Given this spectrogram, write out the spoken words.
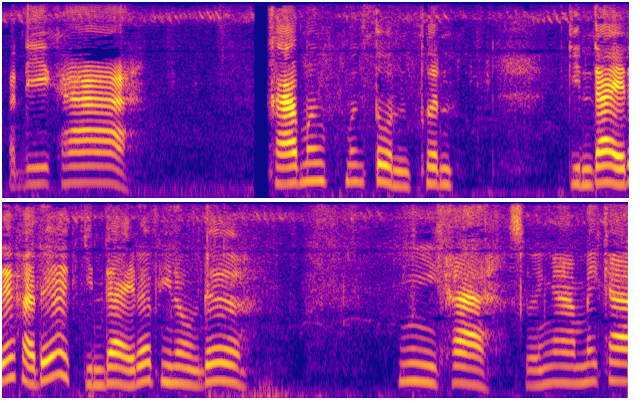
สวัสดีค่ะค่ะเมืองเมืองต้นเพิ่นกินได้เด้อค่ะ เด้อกินได้เด้อพี่น้องเด้อนี่ค่ะ สวยงามไหมคะ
